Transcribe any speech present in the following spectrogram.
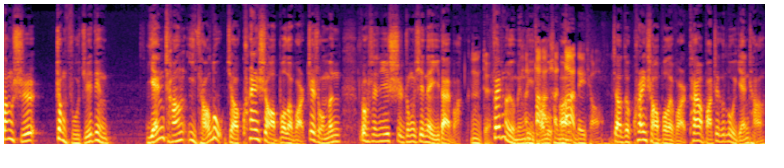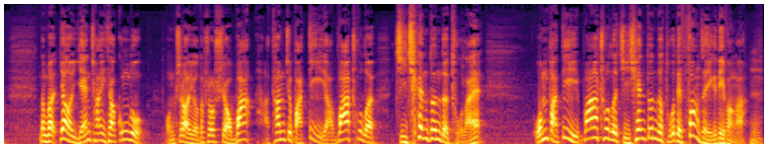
当时政府决定延长一条路，叫 Crenshaw Boulevard，这是我们洛杉矶市中心那一带吧？嗯，对，非常有名的一条路，很大，很大的一条，叫做 Crenshaw Boulevard。他要把这个路延长，那么要延长一条公路，我们知道有的时候是要挖啊，他们就把地啊挖出了几千吨的土来。我们把地挖出了几千吨的土，得放在一个地方啊。嗯，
